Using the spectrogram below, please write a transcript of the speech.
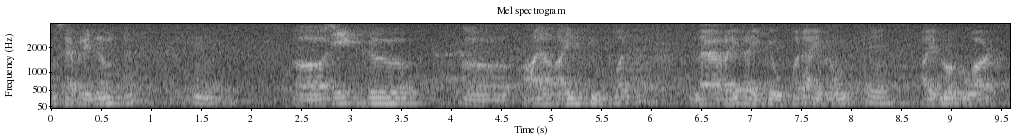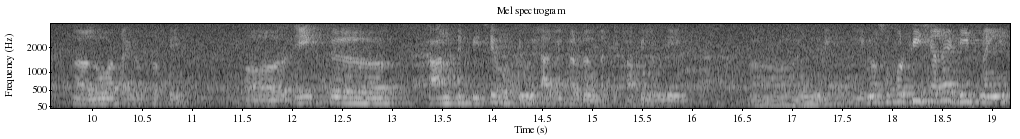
कुछ एब्रेजन्स हैं। आ, एक आईज के ऊपर है राइट आई के ऊपर है आईब्रो में eyebrow towards lower side of the face और एक कान से पीछे होती हुई आगे गर्दन तक है काफ़ी लंबी इंजरी है लेकिन वो सुपरफिशियल है डीप नहीं है।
